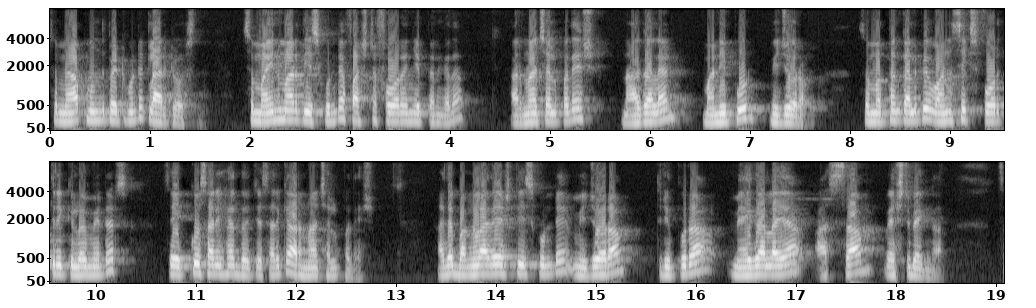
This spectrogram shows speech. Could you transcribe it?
సో మ్యాప్ ముందు పెట్టుకుంటే క్లారిటీ వస్తుంది. సో మైన్మార్ తీసుకుంటే ఫస్ట్ ఫోర్ అని చెప్పాను కదా అరుణాచల్ ప్రదేశ్ నాగాల్యాండ్ మణిపూర్ మిజోరాం. సో మొత్తం కలిపి one six four three kilometres. So ఎక్కువ సరిహద్దు వచ్చేసరికి అరుణాచల్ ప్రదేశ్. అదే బంగ్లాదేశ్ తీసుకుంటే మిజోరాం త్రిపుర మేఘాలయ అస్సాం వెస్ట్ బెంగాల్. సో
